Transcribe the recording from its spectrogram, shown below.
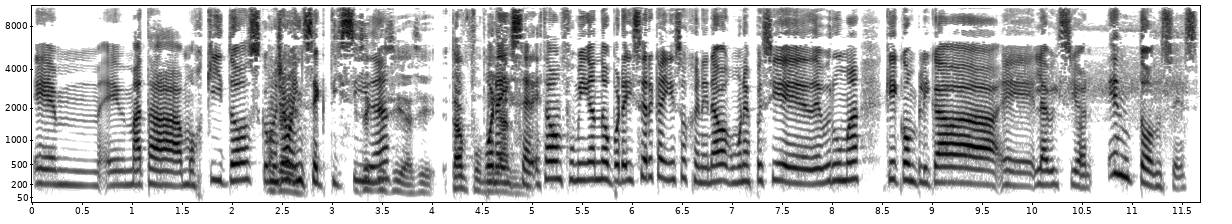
em, eh, matamosquitos, ¿cómo Ok. se llama? Insecticida Insecticida, sí. Están por fumigando. ahí cerca. Estaban fumigando por ahí cerca y eso generaba como una especie de bruma que complicaba eh, la visión. Entonces,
